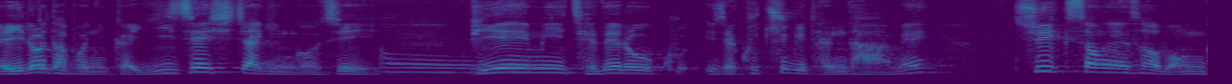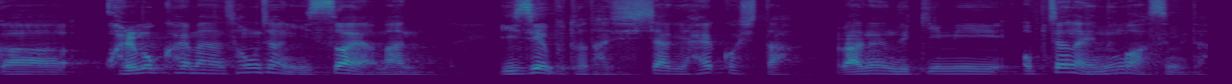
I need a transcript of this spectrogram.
예, 이러다 보니까 이제 시작인 거지. 오. BM이 제대로 구, 이제 구축이 된 다음에 수익성에서 뭔가 괄목할 만한 성장이 있어야만 이제부터 다시 시작이 할 것이다 라는 느낌이 없지 않아 있는 것 같습니다.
